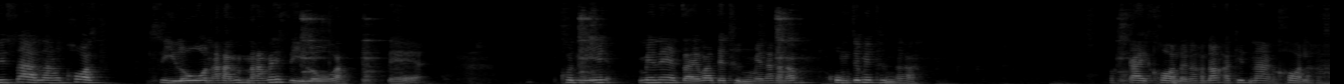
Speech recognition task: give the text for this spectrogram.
ลิซ่านางคลอดสี่โลนะคะ นางได้สี่โลค่ะ แต่ คนนี้ไม่แน่ใจว่าจะถึงไหมนะคะเนาะคงจะไม่ถึงอะค่ะเพราะใกล้คลอดแล้วนะคะเนาะอาทิตย์หน้าก็คลอดแล้วค่ะ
